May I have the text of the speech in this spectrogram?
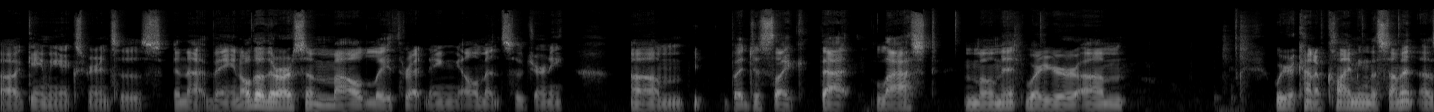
uh, gaming experiences in that vein. Although there are some mildly threatening elements of Journey, um, but just like that last moment where you're um, where you're kind of climbing the summit, a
